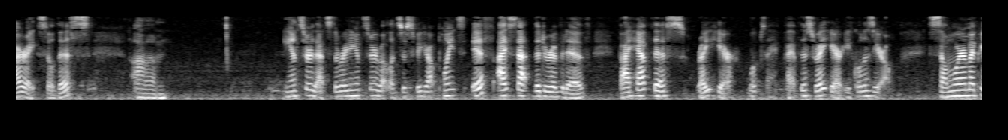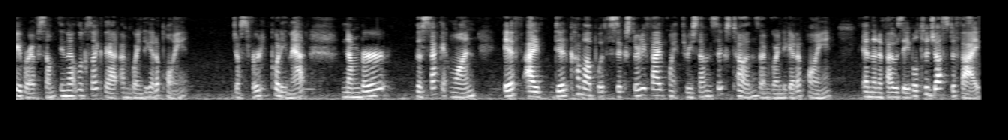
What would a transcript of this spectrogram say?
All right, so this um, answer, that's the right answer, but let's just figure out points. If I set the derivative if I have this right here, whoops, I have this right here equal to zero, somewhere in my paper I have something that looks like that, I'm going to get a point just for putting that. Number, the second one, if I did come up with 635.376 tons, I'm going to get a point. And then if I was able to justify,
